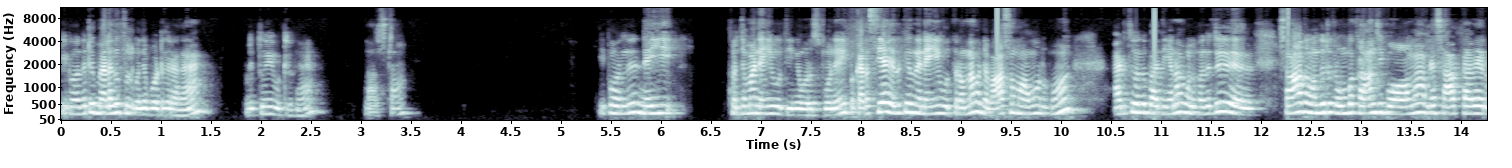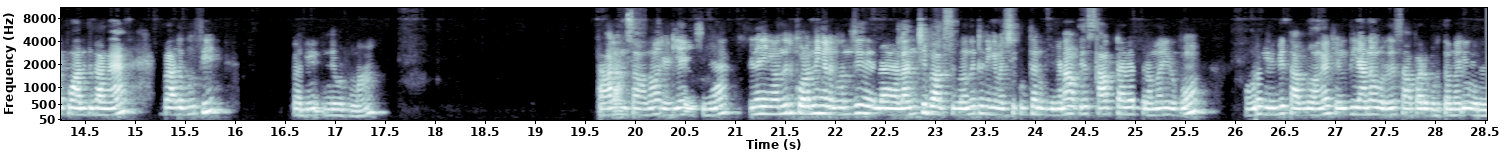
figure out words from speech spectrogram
இப்போ வந்துட்டு மிளகுத்தூள் கொஞ்சம் போட்டுக்கிறாங்க. இப்படி தூவி விட்டுருங்க. லாஸ்டா இப்போ வந்து நெய் கொஞ்சமா நெய் ஊத்திங்க ஒரு ஸ்பூனு இப்போ கடைசியா எதுக்கு இந்த நெய் ஊத்துறோம்னா கொஞ்சம் வாசமாவும் இருக்கும். அடுத்து வந்து பாத்தீங்கன்னா உங்களுக்கு வந்துட்டு சாதம் வந்துட்டு ரொம்ப காஞ்சி போகாம அப்படியே சாஃப்டாவே இருக்கும் அதுக்குதாங்க இப்போ அதை ஊத்தி அப்படியே விட்டுலாம் காளான் சாதம் ரெடி ஆயிடுச்சுங்க. இதை நீங்க வந்துட்டு குழந்தைங்களுக்கு வந்து லஞ்ச் பாக்ஸுக்கு வந்துட்டு நீங்க வச்சு கொடுத்து அனுப்புனீங்கன்னா அப்படியே சாஃப்டாவே இருக்கிற மாதிரி இருக்கும். அவரும் விரும்பி சாப்பிடுவாங்க. ஹெல்த்தியான ஒரு சாப்பாடு கொடுத்த மாதிரி ஒரு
